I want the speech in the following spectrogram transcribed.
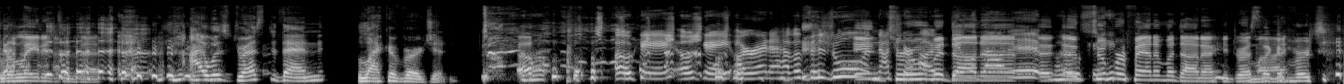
Related to that. I was dressed then like a virgin. okay, okay. All right, I have a visual. I'm not true sure how Madonna, I feel about it. a, but a okay. super fan of Madonna, he dressed like a virgin.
